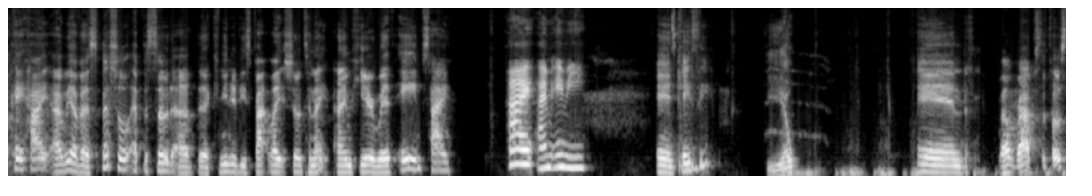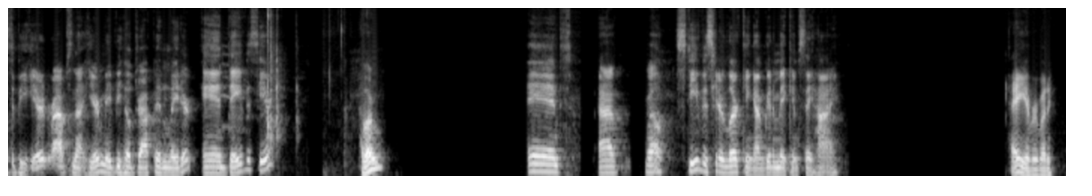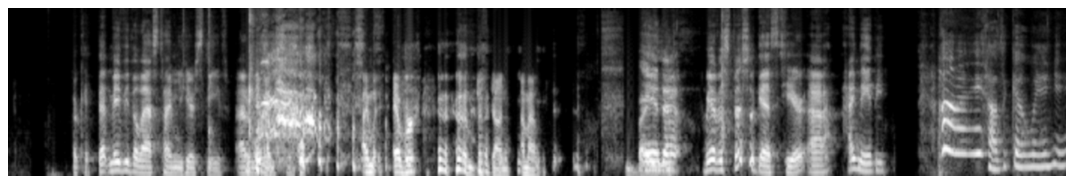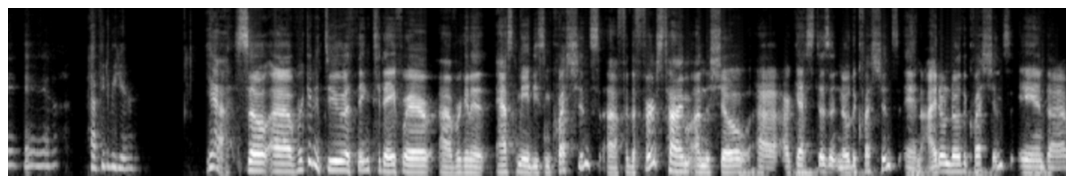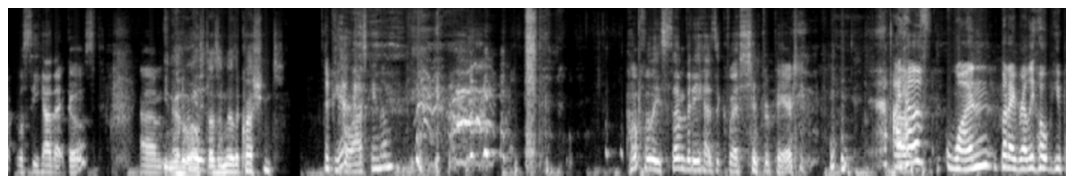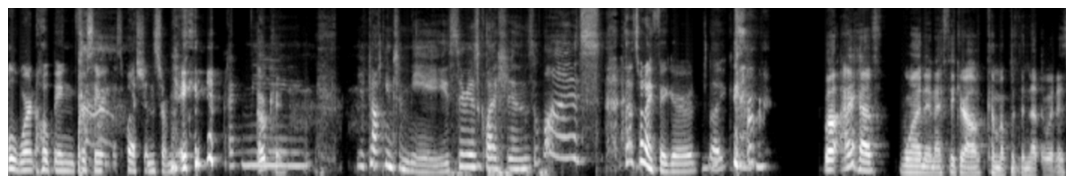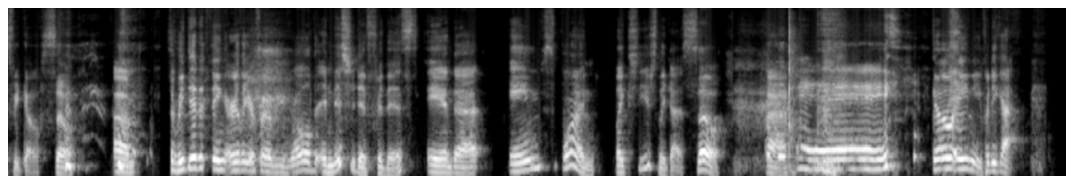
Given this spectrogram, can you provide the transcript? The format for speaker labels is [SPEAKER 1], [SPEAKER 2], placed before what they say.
[SPEAKER 1] Okay, hi. Uh, we have a special episode of the Community Spotlight Show tonight. I'm here with Ames. Hi.
[SPEAKER 2] Hi, I'm Amy.
[SPEAKER 1] And Casey.
[SPEAKER 3] Yep.
[SPEAKER 1] And well, Rob's supposed to be here, and Rob's not here. Maybe he'll drop in later. And Dave is here.
[SPEAKER 4] Hello.
[SPEAKER 1] And uh, well, Steve is here lurking. I'm going to make him say hi.
[SPEAKER 4] Hey, everybody.
[SPEAKER 1] Okay, that may be the last time you hear Steve. I don't know.
[SPEAKER 4] I'm ever. I'm just done. I'm out.
[SPEAKER 3] Bye.
[SPEAKER 1] and uh, we have a special guest here. Uh, hi, Mandy.
[SPEAKER 5] Hi, how's it going? Yeah, happy to be here.
[SPEAKER 1] Yeah, so uh, we're going to do a thing today where uh, we're going to ask Mandy some questions. Uh, for the first time on the show, uh, our guest doesn't know the questions, and I don't know the questions, and uh, we'll see how that goes. Um,
[SPEAKER 3] you know who else
[SPEAKER 1] gonna-
[SPEAKER 3] doesn't know the questions?
[SPEAKER 2] The people
[SPEAKER 1] Yeah.
[SPEAKER 2] asking them.
[SPEAKER 1] Hopefully, somebody has a question prepared.
[SPEAKER 2] I
[SPEAKER 1] Um,
[SPEAKER 2] have one, but I really hope people weren't hoping for serious questions from me.
[SPEAKER 5] I mean,
[SPEAKER 1] Okay.
[SPEAKER 5] you're talking to me. Serious questions. What?
[SPEAKER 2] That's what I figured. Like,
[SPEAKER 1] Well, I have one, and I figure I'll come up with another one as we go. So, um, so we did a thing earlier where we rolled initiative for this, and uh, Ames won, like she usually does. So, uh,
[SPEAKER 2] hey.
[SPEAKER 1] go, Amy. What do you got?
